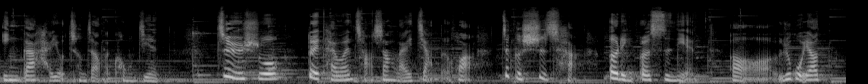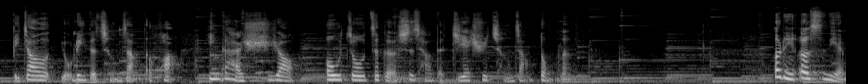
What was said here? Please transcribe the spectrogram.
应该还有成长的空间。至于说对台湾厂商来讲的话，这个市场二零二四年，呃，如果要比较有力的成长的话，应该还需要欧洲这个市场的接续成长动能。二零二四年，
